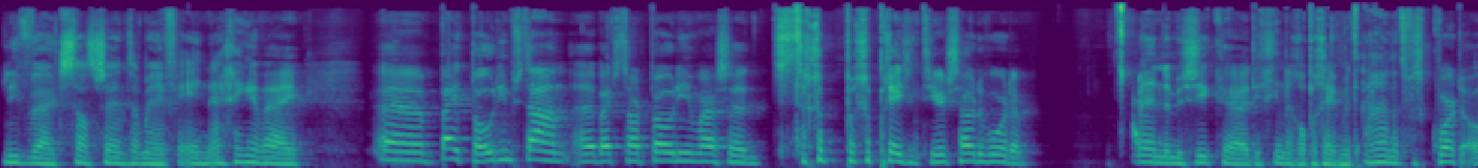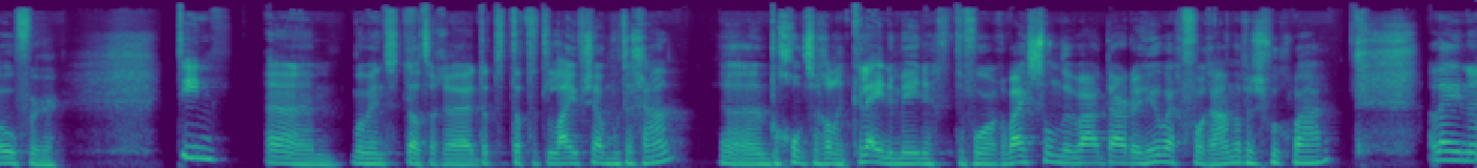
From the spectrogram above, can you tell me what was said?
Liepen wij het stadscentrum even in en gingen wij bij het podium staan. eh, bij het startpodium waar ze ge- gepresenteerd zouden worden. En de muziek eh, die ging er op een gegeven moment aan. Het was kwart over tien. ehm, moment dat, er, eh, dat, dat het live zou moeten gaan. Eh, begon zich al een kleine menigte te voren. Wij stonden wa- daardoor heel erg vooraan dat we zo vroeg waren. Alleen eh,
